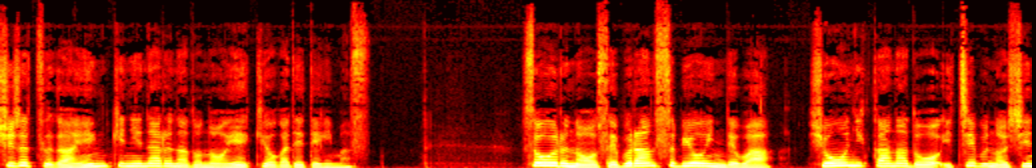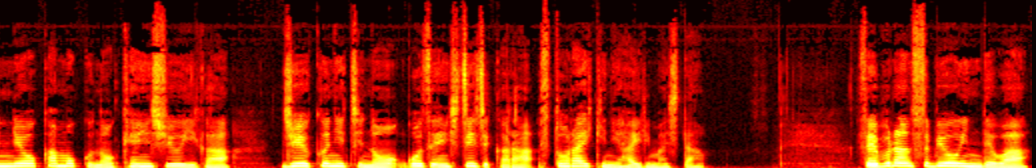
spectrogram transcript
手術が延期になるなどの影響が出ています。ソウルのセブランス病院では小児科など一部の診療科目の研修医が19日の午前7時からストライキに入りました。セブランス病院では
